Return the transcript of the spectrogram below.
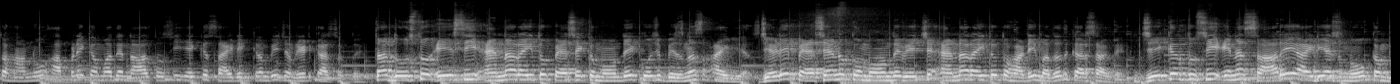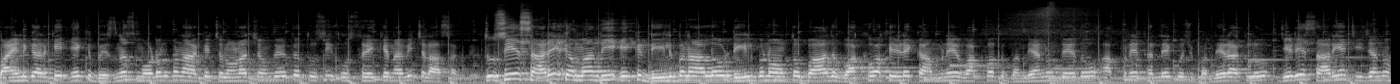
ਤੁਹਾਨੂੰ ਆਪਣੇ ਕੰਮਾਂ ਦੇ ਨਾਲ ਤੁਸੀਂ ਇੱਕ ਸਾਈਡ ਇਨਕਮ ਵੀ ਜਨਰੇਟ ਕਰ ਸਕਦੇ ਹੋ। ਤਾਂ ਦੋਸਤੋ, ਇਹ ਸੀ ਐਨ ਆਰ ਆਈ ਤੋਂ ਪੈਸੇ ਕਮਾਉਣ ਦੇ ਕੁਝ ਬਿਜ਼ਨਸ ਆਈਡੀਆਜ਼ ਜਿਹੜੇ ਪੈਸਿਆਂ ਨੂੰ ਕਮਾਉਣ ਦੇ ਵਿੱਚ ਐਨ ਆਰ ਆਈ ਤੋਂ ਤੁਹਾਡੀ ਮਦਦ ਕਰ ਸਕਦੇ ਜੇਕਰ ਤੁਸੀਂ ਇਹਨਾਂ ਸਾਰੇ ਆਈਡੀਆਜ਼ ਨੂੰ ਕੰਬਾਈਨ ਕਰਕੇ ਇੱਕ ਬਿਜ਼ਨਸ ਮਾਡਲ ਬਣਾ ਕੇ ਚਲਾਉਣਾ ਚਾਹੁੰਦੇ ਹੋ ਤਾਂ ਤੁਸੀਂ ਉਸ ਤਰੀਕੇ ਨਾਲ ਵੀ ਚਲਾ ਸਕਦੇ ਹੋ। ਤੁਸੀਂ ਇਹ ਸਾਰੇ ਕੰਮਾਂ ਦੀ ਇੱਕ ਡੀਲ ਬਣਾ ਲਓ। ਡੀਲ ਬਣਾਉਣ ਤੋਂ ਬਾਅਦ ਵੱਖ-ਵੱਖ ਜਿਹੜੇ ਕੰਮ ਨੇ, ਵੱਖ-ਵੱਖ ਬੰਦਿਆਂ ਨੂੰ ਦੇ ਦਿਓ। ਆਪਣੇ ਥੱਲੇ ਕੁਝ ਬੰਦੇ ਰੱਖ ਲਓ, ਜਿਹੜੇ ਸਾਰੀਆਂ ਚੀਜ਼ਾਂ ਨੂੰ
